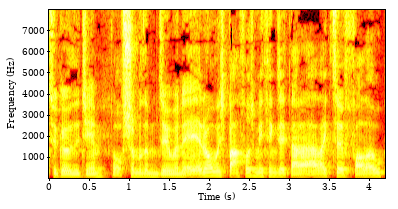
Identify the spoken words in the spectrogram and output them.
to go to the gym, or some of them do, and it, it always baffles me things like that. I, I, like to follow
